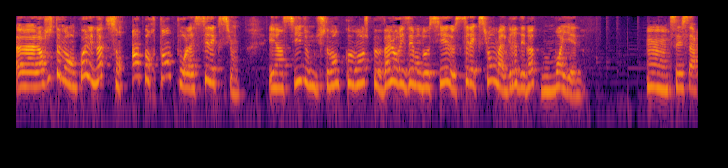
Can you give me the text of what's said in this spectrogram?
Euh, alors, justement, en quoi les notes sont importantes pour la sélection? Et ainsi, donc, justement, comment je peux valoriser mon dossier de sélection malgré des notes moyennes? Hmm, c'est ça.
